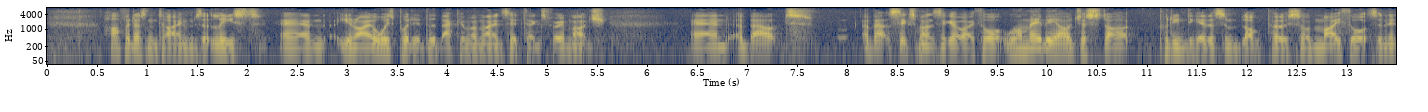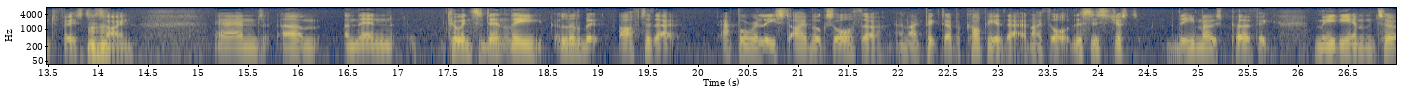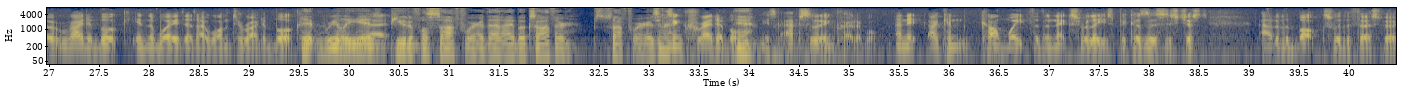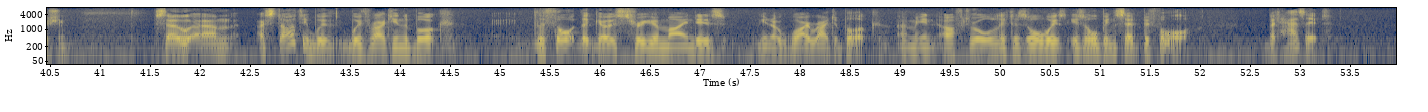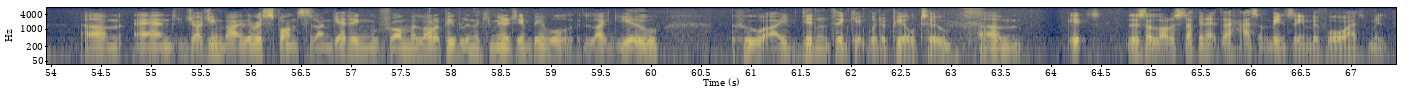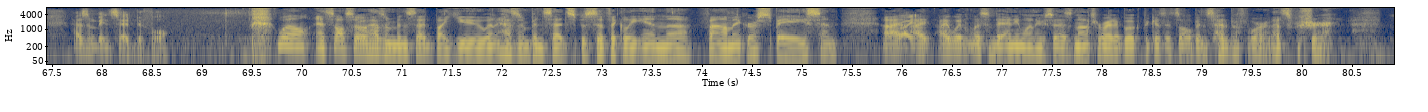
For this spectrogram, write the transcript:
half a dozen times at least. And you know, I always put it to the back of my mind, and said, "Thanks very much." And about about six months ago, I thought, well, maybe I'll just start putting together some blog posts on my thoughts on interface uh-huh. design and um, and then coincidentally, a little bit after that, Apple released iBooks Author, and I picked up a copy of that, and I thought this is just the most perfect medium to write a book in the way that I want to write a book. It really is uh, beautiful software that iBooks Author software, isn't it's it? It's incredible. Yeah. It's absolutely incredible, and it, I can can't wait for the next release because this is just out of the box with the first version. So um, I started with with writing the book the thought that goes through your mind is, you know, why write a book? I mean, after all, it has always it's all been said before, but has it? Um, and judging by the response that I'm getting from a lot of people in the community and people like you, who I didn't think it would appeal to, um, it there's a lot of stuff in it that hasn't been seen before, hasn't been hasn't been said before. Well, it's also hasn't been said by you, and it hasn't been said specifically in the FileMaker space. And I, right. I, I wouldn't listen to anyone who says not to write a book because it's all been said before. That's for sure.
